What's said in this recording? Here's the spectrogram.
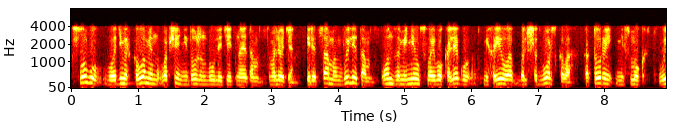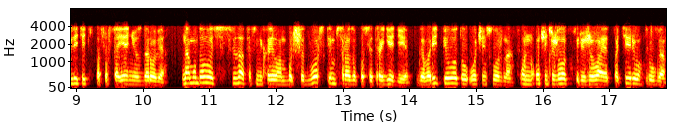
К слову, Владимир Коломин вообще не должен был лететь на этом самолете. Перед самым вылетом он он заменил своего коллегу Михаила Большедворского, который не смог вылететь по состоянию здоровья. Нам удалось связаться с Михаилом Большедворским сразу после трагедии. Говорить пилоту очень сложно. Он очень тяжело переживает потерю друга.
